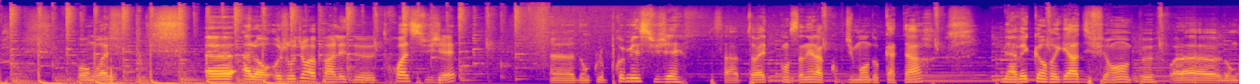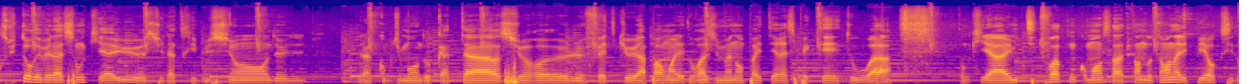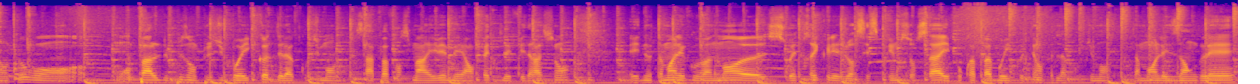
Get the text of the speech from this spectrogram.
Bon, bref. Euh, alors, aujourd'hui, on va parler de trois sujets. Euh, donc, le premier sujet, ça, va être concerné la Coupe du Monde au Qatar, mais avec un regard différent un peu. Voilà, donc, suite aux révélations qu'il y a eu sur l'attribution de, la Coupe du Monde au Qatar, sur le fait que apparemment les droits humains n'ont pas été respectés et tout, voilà. Donc il y a une petite voix qu'on commence à attendre, notamment dans les pays occidentaux, où on, parle de plus en plus du boycott de la Coupe du Monde. Ça va pas forcément arriver, mais en fait les fédérations et notamment les gouvernements euh, souhaiteraient que les joueurs s'expriment sur ça et pourquoi pas boycotter en fait la Coupe du Monde, notamment les Anglais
